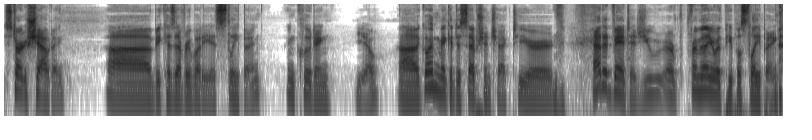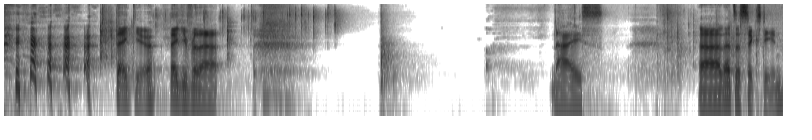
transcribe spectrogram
start shouting uh, because everybody is sleeping, including you. Uh, go ahead and make a deception check to your at advantage. You are familiar with people sleeping. Thank you, thank you for that. Nice. Uh, that's a sixteen.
